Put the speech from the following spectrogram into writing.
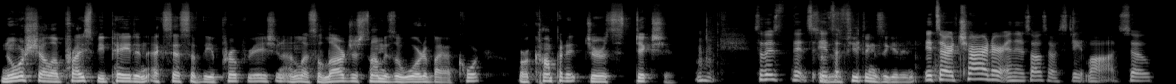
nor shall a price be paid in excess of the appropriation unless a larger sum is awarded by a court or a competent jurisdiction. So there's it's, So it's there's a few things to get in. it's our charter and there's also a state law so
